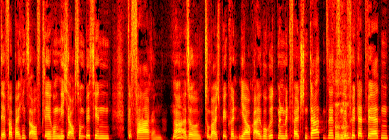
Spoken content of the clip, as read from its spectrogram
der Verbrechensaufklärung nicht auch so ein bisschen Gefahren? Ne? Also zum Beispiel könnten ja auch Algorithmen mit falschen Datensätzen mhm. gefüttert werden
